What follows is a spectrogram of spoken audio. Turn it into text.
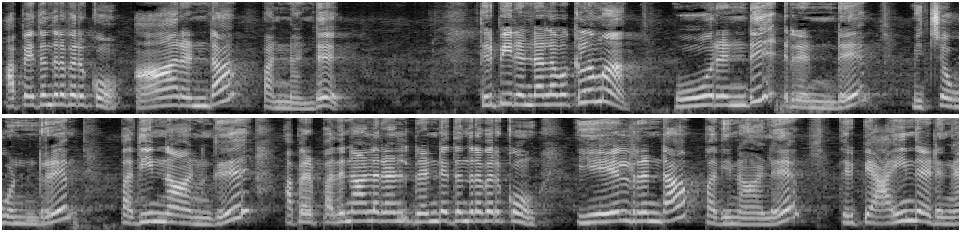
அப்போ எத்தனை தடவை இருக்கும்? ஆ ரெண்டா பன்னெண்டு. திருப்பி ரெண்டு அளவுக்குலாமா? ஓ ரெண்டு ரெண்டு மிச்சம் ஒன்று பதினான்கு. அப்புறம் பதினாலு ரெண்டு ரெண்டு எத்தனை தடவை இருக்கும்? ஏழு ரெண்டா பதினாலு. திருப்பி ஐந்து எடுங்க.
